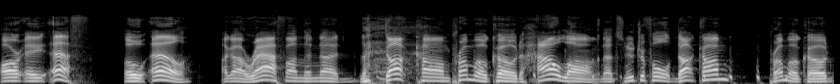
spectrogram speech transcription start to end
N-U-T-R-A-F-O-L. I got RAF on the nut. dot com promo code how long? That's Nutrafol.com promo code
